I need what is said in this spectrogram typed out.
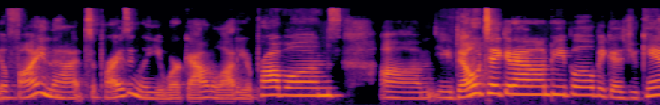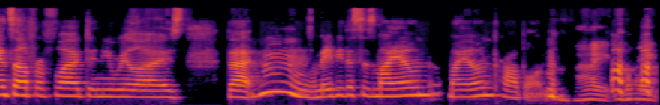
you'll mm-hmm. find that surprisingly, you work out a lot of your problems. Um, you don't take it out on people because you can self-reflect and you realize that hmm maybe this is my own my own problem right right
